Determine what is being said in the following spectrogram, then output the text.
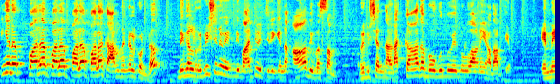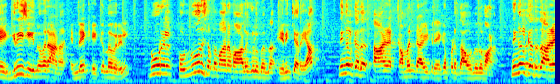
ഇങ്ങനെ പല പല പല പല കാരണങ്ങൾ കൊണ്ട് നിങ്ങൾ റിവിഷന് വേണ്ടി മാറ്റിവെച്ചിരിക്കുന്ന ആ ദിവസം റിവിഷൻ നടക്കാതെ പോകുന്നു എന്നുള്ളതാണ് യാഥാർത്ഥ്യം. എന്നെ എഗ്രി ചെയ്യുന്നവരാണ് എന്നെ കേൾക്കുന്നവരിൽ നൂറിൽ തൊണ്ണൂറ് ശതമാനം ആളുകളുമെന്ന് എനിക്കറിയാം. നിങ്ങൾക്കത് താഴെ കമന്റ് ആയിട്ട് രേഖപ്പെടുത്താവുന്നതുമാണ്. നിങ്ങൾക്കത് താഴെ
